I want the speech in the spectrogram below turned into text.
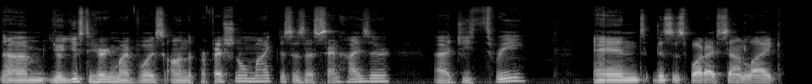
Um, you're used to hearing my voice on the professional mic. This is a Sennheiser uh, G3 and this is what I sound like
